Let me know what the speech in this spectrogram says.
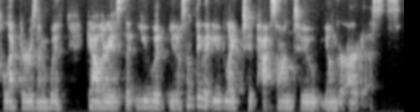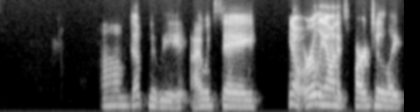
collectors and with galleries that you would you know something that you'd like to pass on to younger artists um, definitely i would say you know early on it's hard to like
